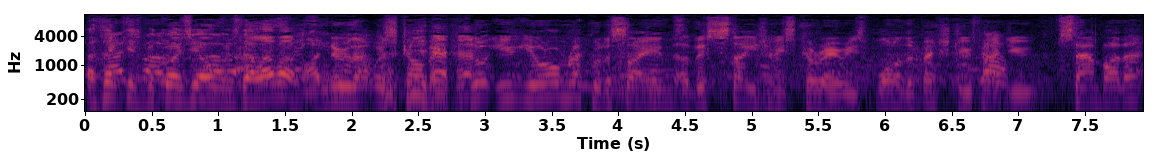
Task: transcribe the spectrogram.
I think it's because he always delivers. I knew that was coming. Look, you, you're on record as saying at this stage of his career he's one of the best you've had. You stand by that?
